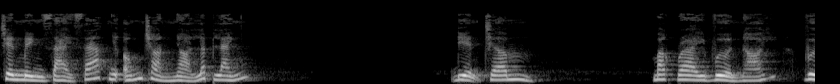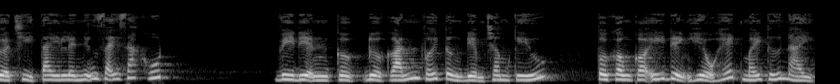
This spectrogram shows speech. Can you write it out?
trên mình giải rác những ống tròn nhỏ lấp lánh. Điện châm McBride vừa nói, vừa chỉ tay lên những dãy rác hút. Vì điện cực được gắn với từng điểm châm cứu, tôi không có ý định hiểu hết mấy thứ này.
